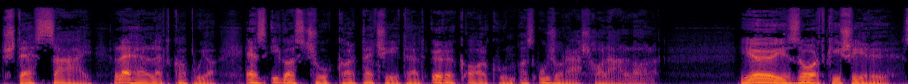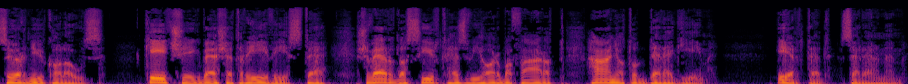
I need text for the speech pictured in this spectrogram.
S te száj, lehellet kapuja, ez igaz csókkal pecsételt örök alkum az uzsorás halállal. Jöjj, zord kísérő, szörnyű kalauz! Kétségbe esett révész te, s verd a szírthez viharba fáradt, hányatott deregjém. Érted, szerelmem?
